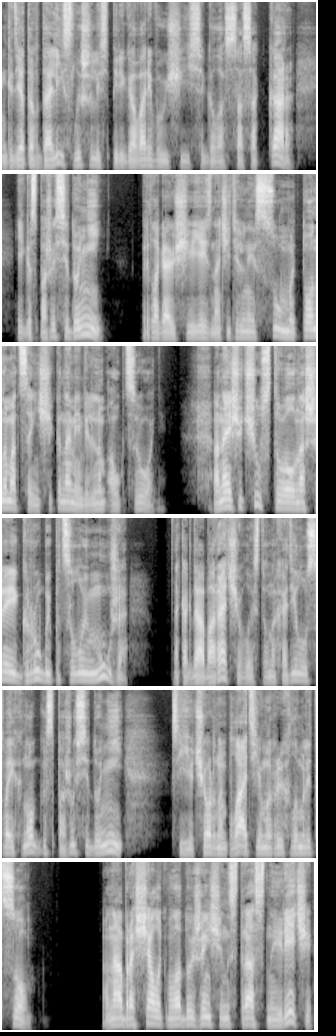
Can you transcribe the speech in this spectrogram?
Где-то вдали слышались переговаривающиеся голоса Саккара и госпожи Седуни, предлагающие ей значительные суммы тоном оценщика на мебельном аукционе. Она еще чувствовала на шее грубый поцелуй мужа, а когда оборачивалась, то находила у своих ног госпожу Седуни с ее черным платьем и рыхлым лицом. Она обращала к молодой женщине страстные речи,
